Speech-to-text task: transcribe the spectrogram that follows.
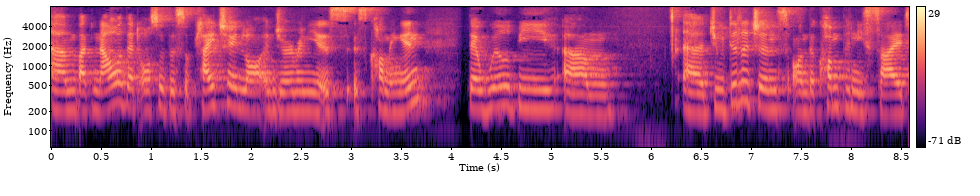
Um, but now that also the supply chain law in Germany is, is coming in, there will be um, uh, due diligence on the company side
